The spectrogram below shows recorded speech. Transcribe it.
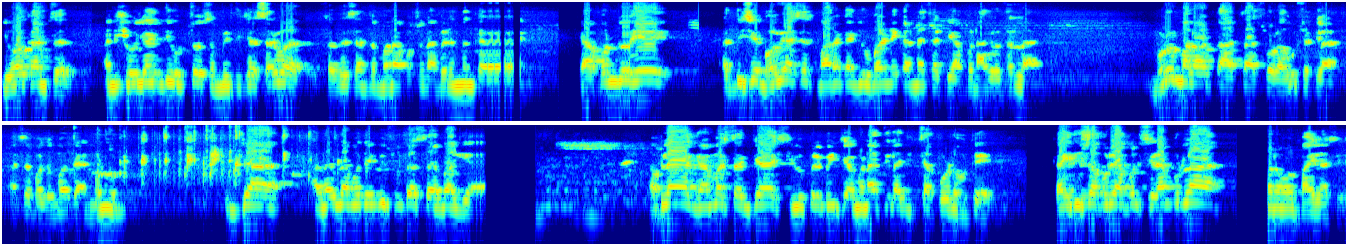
युवकांचं आणि शिवजयंती उत्सव समितीच्या सर्व सदस्यांचं मनापासून अभिनंदन करायला आहे. की आपण जो हे अतिशय भव्य अशा स्मारकाची उभारणी करण्यासाठी आपण आग्रह धरला म्हणून मला वाटतं आजचा सोहळा होऊ शकला असं माझं मत आहे. म्हणून तुमच्या आनंदामध्ये मी सुद्धा सहभागी आहे. आपल्या ग्रामस्थांच्या शिवप्रेमींच्या मनातील इच्छा पूर्ण होते. काही दिवसापूर्वी आपण श्रीरामपूरला मनोहर पाहिलं असेल.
